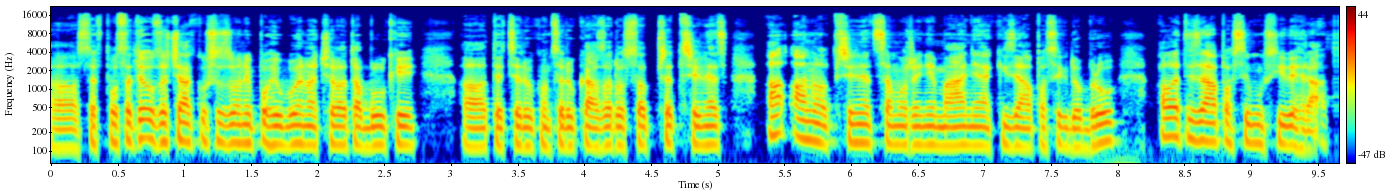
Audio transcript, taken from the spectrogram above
uh, se v podstatě od začátku sezóny pohybuje na čele tabulky, uh, teď se dokonce dokázal dostat před Třinec. A ano, Třinec samozřejmě má nějaký zápasy k dobru, ale ty zápasy musí vyhrát.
